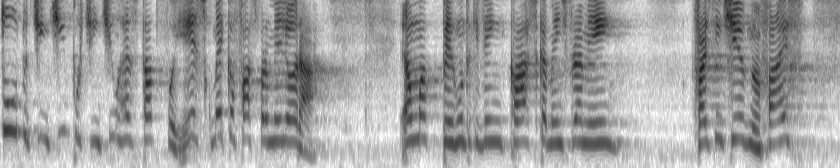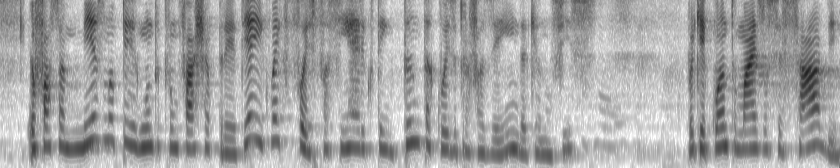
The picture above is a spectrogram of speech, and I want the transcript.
tudo, tintim por tintim, o resultado foi esse, como é que eu faço para melhorar? É uma pergunta que vem classicamente para mim. Faz sentido, não faz? Eu faço a mesma pergunta para um faixa preta. E aí, como é que foi? Você fala assim, Érico, tem tanta coisa para fazer ainda que eu não fiz? Porque quanto mais você sabe,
